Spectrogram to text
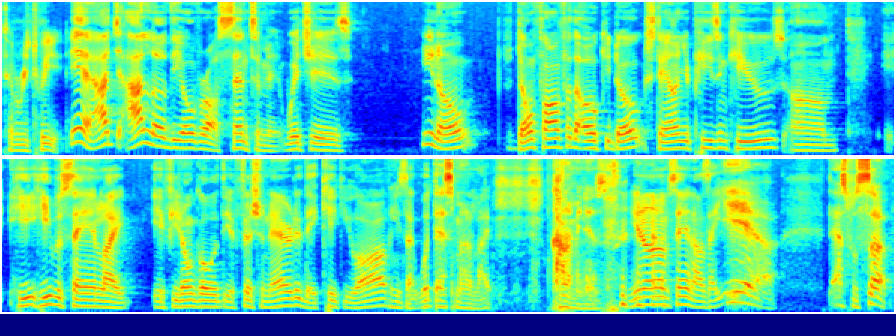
to retweet. Yeah, I, I love the overall sentiment, which is, you know, don't fall for the okey doke. Stay on your p's and q's. Um, he he was saying like if you don't go with the official narrative, they kick you off. He's like, what that smell like? Communism. You know what I'm saying? I was like, yeah, that's what's up.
